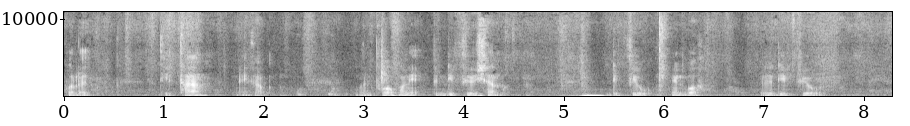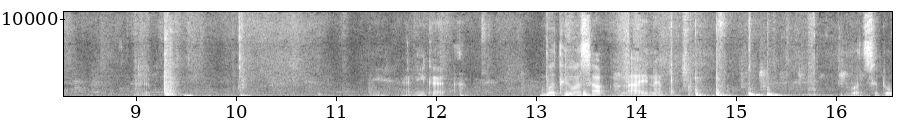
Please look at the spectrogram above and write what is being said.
คนละทิศทางนะครับ เหมือนพวกมันนี่เป็น diffusion diffuse เห็นบ่เออ diffuse อันนี้ก็บ่ถือว่าซับหลายนะวัสดุ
